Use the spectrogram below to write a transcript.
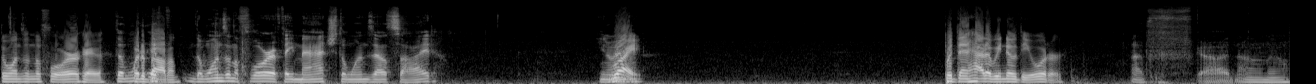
the ones on the floor. Okay. the what about if- them? The ones on the floor, if they match the ones outside. You know. what I Right. mean? But then, how do we know the order? Uh, God, I don't know.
